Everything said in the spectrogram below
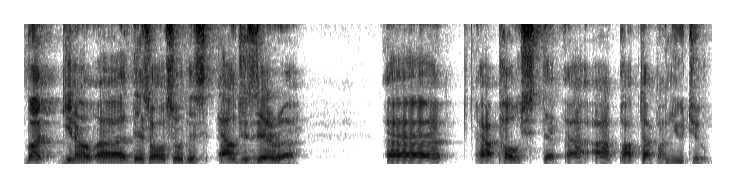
but, you know, uh, there's also this Al Jazeera uh, uh post that uh, popped up on YouTube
